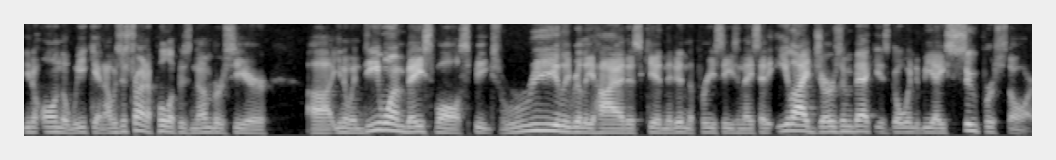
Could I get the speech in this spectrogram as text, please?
you know, on the weekend. I was just trying to pull up his numbers here. Uh, you know, in D1 baseball speaks really, really high of this kid, and they did in the preseason. They said Eli Jerzembeck is going to be a superstar.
